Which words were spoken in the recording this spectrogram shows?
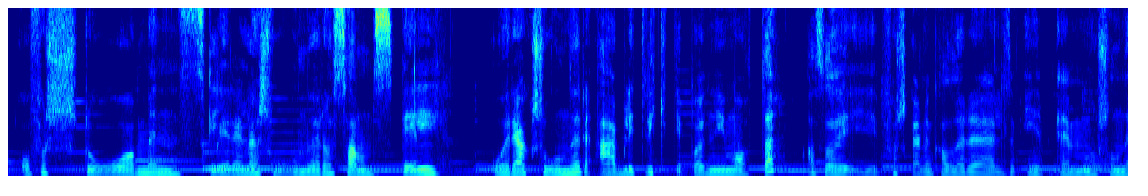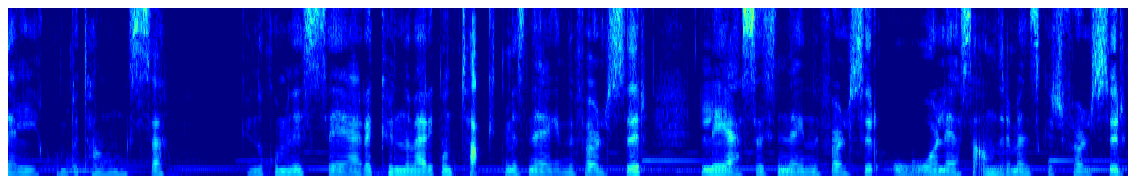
å forstå menneskelige relasjoner og samspill og reaksjoner er blitt viktig på en ny måte. Altså, forskerne kaller det liksom emosjonell kompetanse. Kunne kommunisere, kunne være i kontakt med sine egne følelser, lese sine egne følelser og lese andre menneskers følelser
